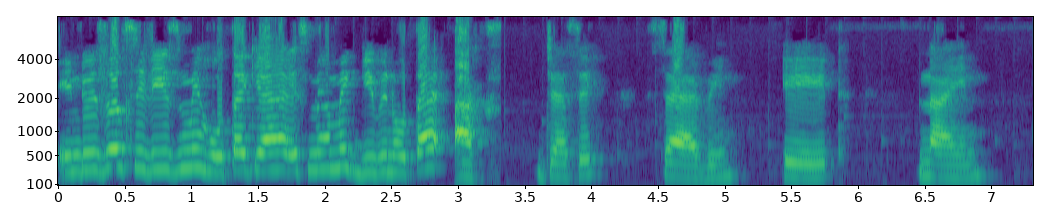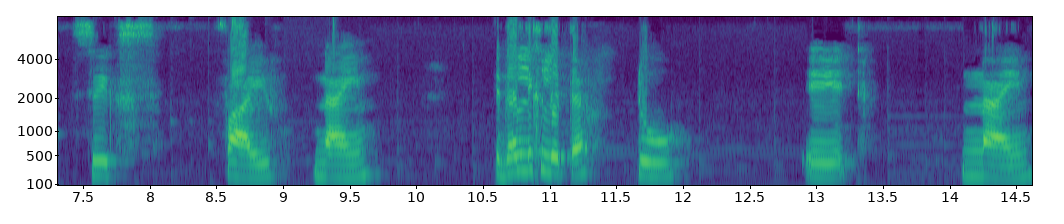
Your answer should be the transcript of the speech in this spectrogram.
इंडिविजुअल सीरीज़ में होता क्या है? इसमें हमें गिवन होता है एक्स जैसे seven eight nine six five nine इधर लिख लेते हैं। Two eight nine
